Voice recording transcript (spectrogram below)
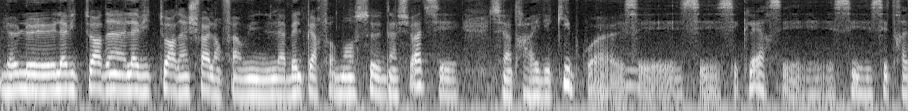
le, la victoire d'un la victoire d'un cheval, enfin une, la belle performance d'un cheval, c'est c'est un travail d'équipe quoi. C'est c'est clair, c'est c'est très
